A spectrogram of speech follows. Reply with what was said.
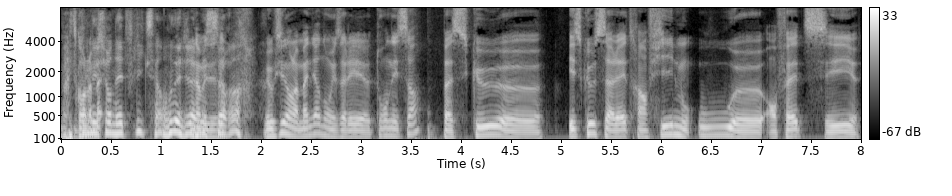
Parce qu'on est sur Netflix, hein, on est jamais mais ça. serein. mais aussi dans la manière dont ils allaient tourner ça, parce que euh, est-ce que ça allait être un film où euh, en fait c'est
